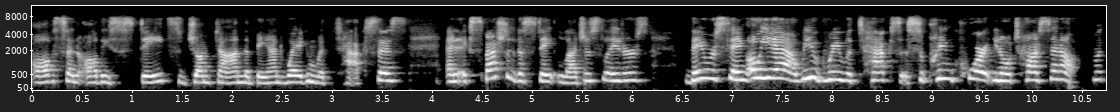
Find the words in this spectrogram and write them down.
all of a sudden all these states jumped on the bandwagon with Texas, and especially the state legislators. They were saying, "Oh yeah, we agree with Texas." Supreme Court, you know, toss that out. I'm like,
